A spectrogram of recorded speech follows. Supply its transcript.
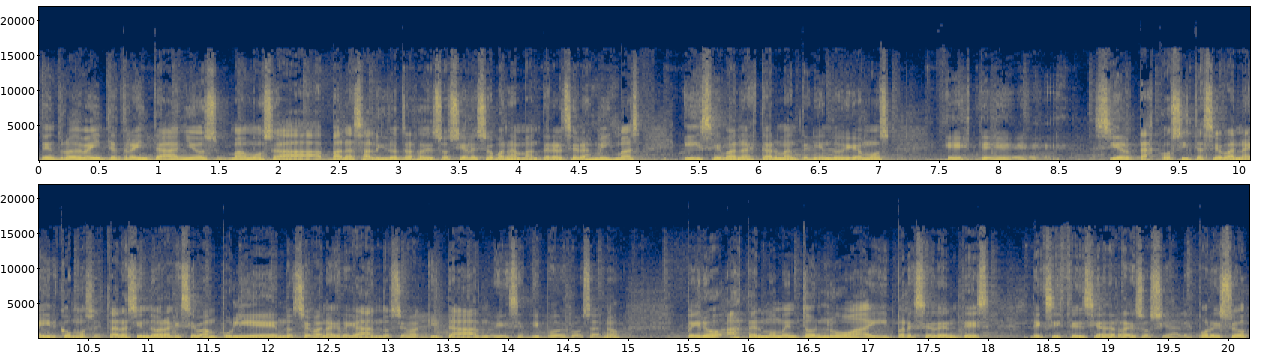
Dentro de 20, 30 años vamos a, van a salir otras redes sociales o van a mantenerse las mismas y se van a estar manteniendo, digamos, este, ciertas cositas se van a ir como se están haciendo ahora, que se van puliendo, se van agregando, se van quitando y ese tipo de cosas, ¿no? Pero hasta el momento no hay precedentes de existencia de redes sociales. Por eso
